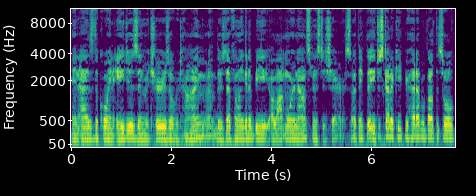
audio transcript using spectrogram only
and as the coin ages and matures over time, uh, there's definitely going to be a lot more announcements to share. So I think that you just got to keep your head up about this whole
